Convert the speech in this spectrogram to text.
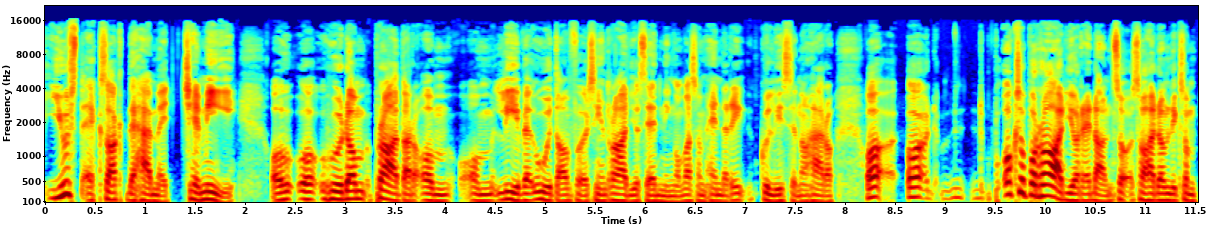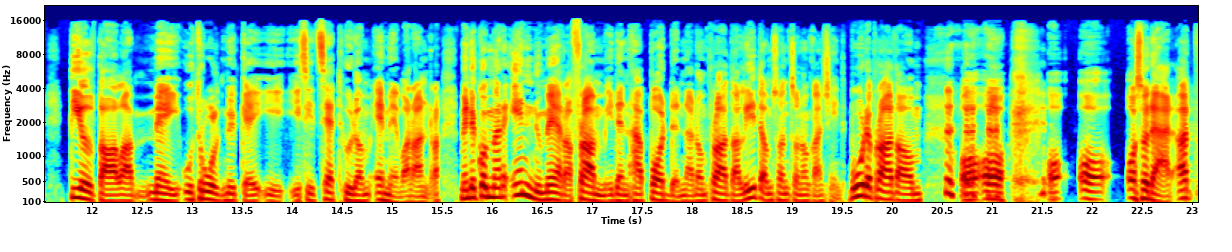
just exakt det här med kemi och, och hur de pratar om, om livet utanför sin radiosändning och vad som händer i kulisserna här. Och, och, och också på radio redan så, så har de liksom tilltalat mig otroligt mycket i, i sitt sätt hur de är med varandra. Men det kommer ännu mera fram i den här podden när de pratar lite om sånt som de kanske inte borde prata om och, och, och, och, och sådär. Att,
